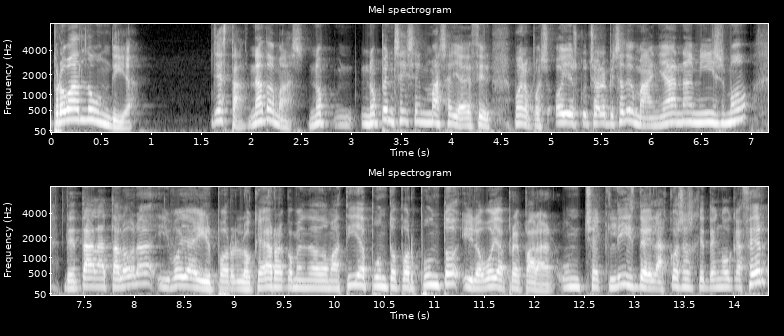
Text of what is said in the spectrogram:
probadlo un día. Ya está, nada más. No, no, penséis en más allá. Decir, bueno, pues hoy he escuchado el episodio, mañana mismo, de tal a tal hora, y voy a ir por lo que ha recomendado Matías, punto por punto, y lo voy a preparar. Un checklist de las cosas que tengo que hacer.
